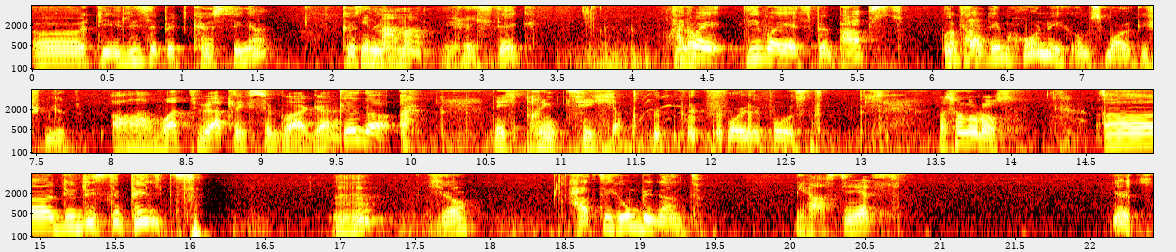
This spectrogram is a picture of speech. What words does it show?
Äh, die Elisabeth Köstinger. Köstinger Mama? Richtig. Die war, die war jetzt beim Papst und Okay. hat ihm Honig ums Maul geschmiert. Oh, wortwörtlich sogar, gell? Genau. Das bringt sicher. Volle Post. Was war nur los? Äh, die Liste Pilz. Ja, hat sich umbenannt. Wie heißt die jetzt? Jetzt.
